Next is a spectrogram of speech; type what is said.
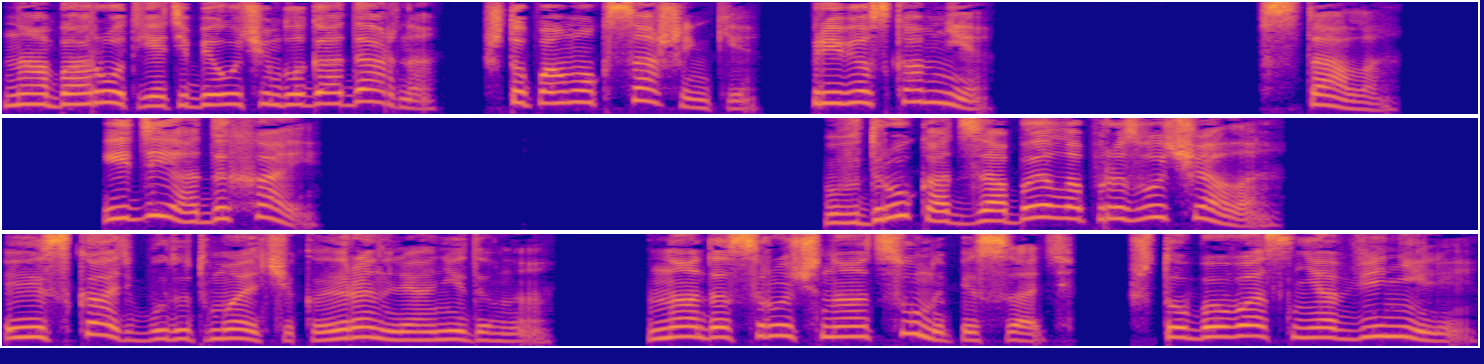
Наоборот, я тебе очень благодарна, что помог Сашеньке, привез ко мне». Встала. «Иди, отдыхай. Вдруг от Забелла прозвучало. «Искать будут мальчика, Ирен Леонидовна. Надо срочно отцу написать, чтобы вас не обвинили».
